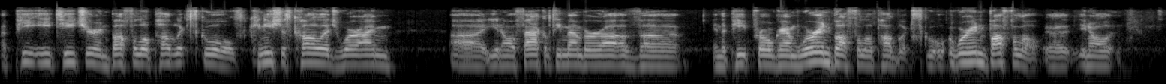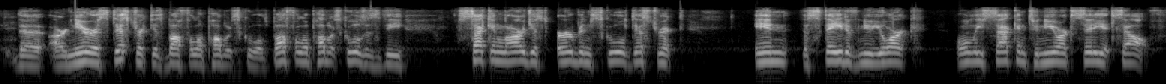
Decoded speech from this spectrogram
a PE teacher in Buffalo Public Schools, Canisius College, where I'm, uh, you know, a faculty member of uh, in the PETE program. We're in Buffalo Public School. We're in Buffalo. Uh, you know, the our nearest district is Buffalo Public Schools. Buffalo Public Schools is the second largest urban school district in the state of New York, only second to New York City itself.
